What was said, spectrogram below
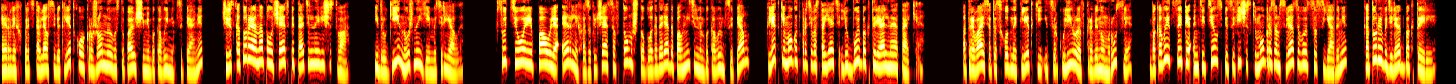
Эрлих представлял себе клетку, окруженную выступающими боковыми цепями, через которые она получает питательные вещества и другие нужные ей материалы. Суть теории Пауля Эрлиха заключается в том, что благодаря дополнительным боковым цепям Клетки могут противостоять любой бактериальной атаке. Отрываясь от исходной клетки и циркулируя в кровяном русле, боковые цепи антител специфическим образом связываются с ядами, которые выделяют бактерии,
